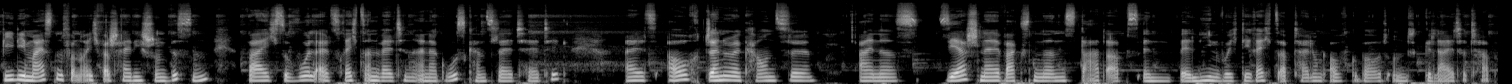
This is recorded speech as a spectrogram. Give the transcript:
Wie die meisten von euch wahrscheinlich schon wissen, war ich sowohl als Rechtsanwältin einer Großkanzlei tätig, als auch General Counsel eines sehr schnell wachsenden Startups in Berlin, wo ich die Rechtsabteilung aufgebaut und geleitet habe.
